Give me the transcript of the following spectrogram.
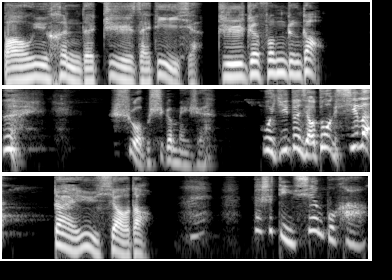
宝玉恨得掷在地下，指着风筝道：‘哎，若不是个美人，我一顿脚跺个稀烂。’黛玉笑道：‘哎，那是顶线不好，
